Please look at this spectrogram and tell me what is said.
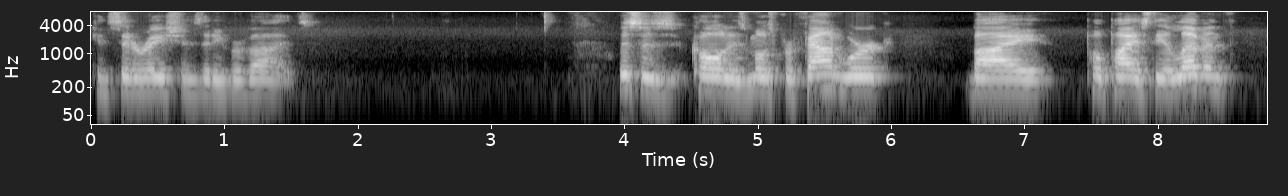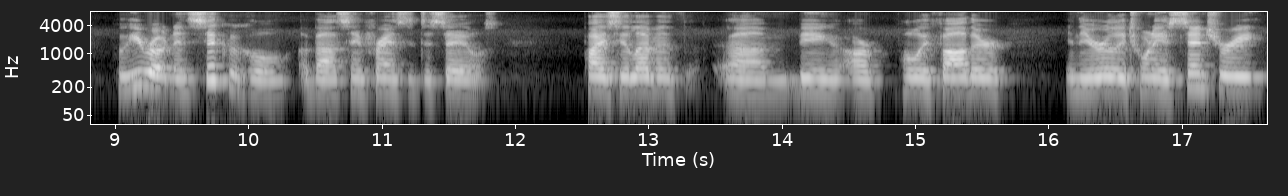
considerations that he provides. This is called his most profound work by Pope Pius XI, who he wrote an encyclical about St. Francis de Sales. Pius XI, um, being our Holy Father in the early 20th century,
